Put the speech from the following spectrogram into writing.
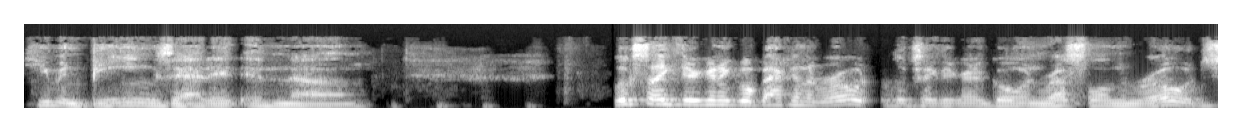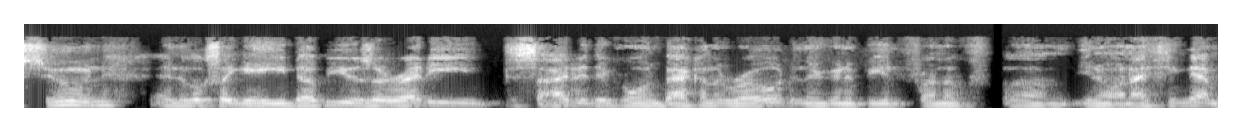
human beings at it and um looks like they're gonna go back on the road. It looks like they're gonna go and wrestle on the road soon. And it looks like AEW has already decided they're going back on the road and they're gonna be in front of um, you know, and I think that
